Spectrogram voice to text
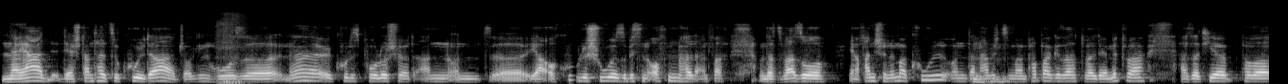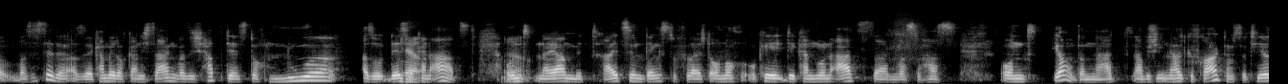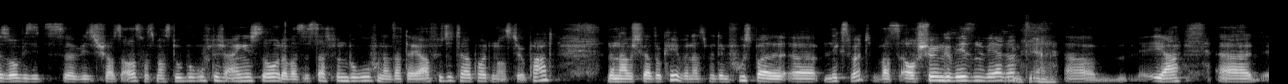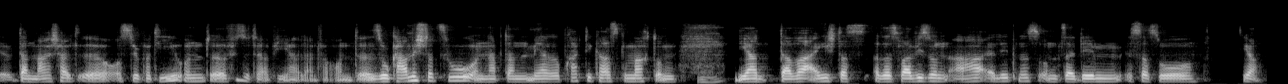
naja, der stand halt so cool da, Jogginghose, ne, cooles Poloshirt an und äh, ja, auch coole Schuhe, so ein bisschen offen halt einfach. Und das war so, ja, fand ich schon immer cool. Und dann mhm. habe ich zu meinem Papa gesagt, weil der mit war, er gesagt, hier, Papa, was ist der denn? Also der kann mir doch gar nicht sagen, was ich hab. Der ist doch nur also der ist ja, ja kein Arzt. Und ja. naja, mit 13 denkst du vielleicht auch noch, okay, dir kann nur ein Arzt sagen, was du hast. Und ja, dann habe ich ihn halt gefragt und gesagt, hier, so, wie sieht's, äh, wie schaut's aus? Was machst du beruflich eigentlich so? Oder was ist das für ein Beruf? Und dann sagt er, ja, Physiotherapeut und Osteopath. Und dann habe ich gesagt, okay, wenn das mit dem Fußball äh, nichts wird, was auch schön gewesen wäre, ja, äh, ja äh, dann mache ich halt äh, Osteopathie und äh, Physiotherapie halt einfach. Und äh, so kam ich dazu und habe dann mehrere Praktikas gemacht und mhm. ja, da war eigentlich das, also das war wie so ein Aha-Erlebnis und seitdem ist das so, ja,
